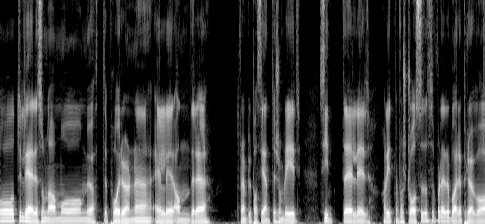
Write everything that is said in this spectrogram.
Og til dere som da må møte pårørende eller andre, f.eks. pasienter som blir sinte eller har liten forståelse, så får dere bare prøve å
